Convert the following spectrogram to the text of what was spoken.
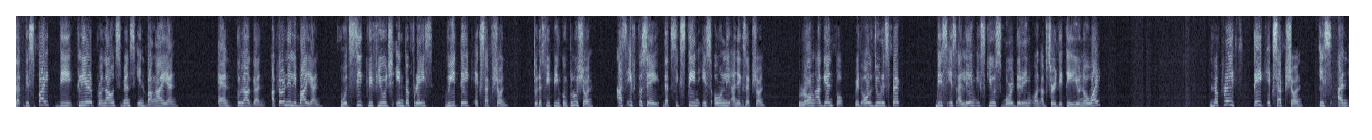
that despite the clear pronouncements in Bangayan and Tulagan, Attorney Libayan would seek refuge in the phrase, we take exception to the sweeping conclusion as if to say that 16 is only an exception. Wrong again po. With all due respect, this is a lame excuse bordering on absurdity. You know why? The phrase take exception is an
